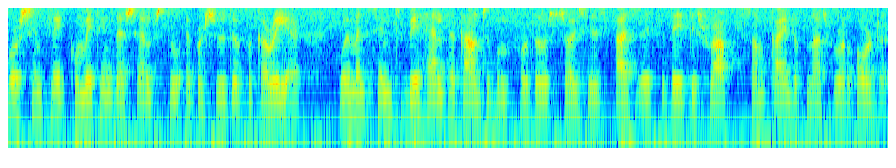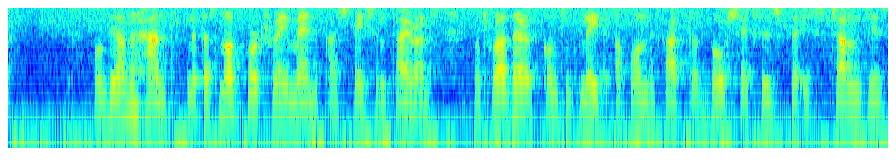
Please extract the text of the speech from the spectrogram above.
or simply committing themselves to a pursuit of a career, women seem to be held accountable for those choices as if they disrupt some kind of natural order. On the other hand, let us not portray men as facial tyrants, but rather contemplate upon the fact that both sexes face challenges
